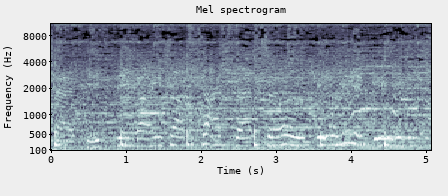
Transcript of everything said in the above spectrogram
แค่คิดดีไหมทำแทนแฟนเธอวันเดียวยังดีก็ยังดี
